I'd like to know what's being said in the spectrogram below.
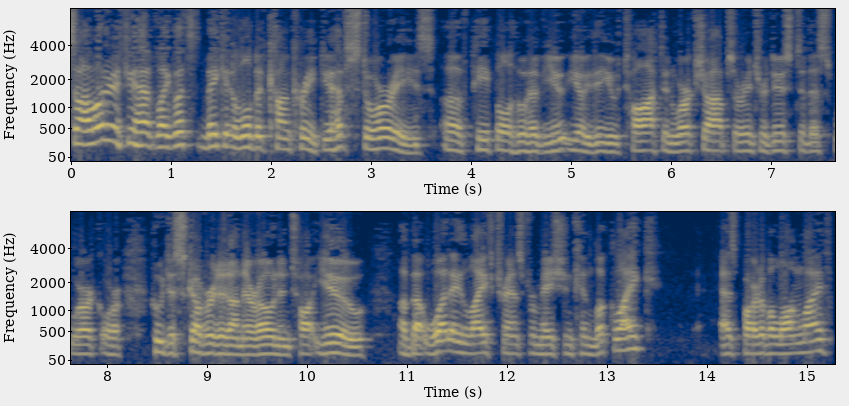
So I wonder if you have like, let's make it a little bit concrete. Do you have stories of people who have you, you know, that you've taught in workshops or introduced to this work or who discovered it on their own and taught you about what a life transformation can look like as part of a long life?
